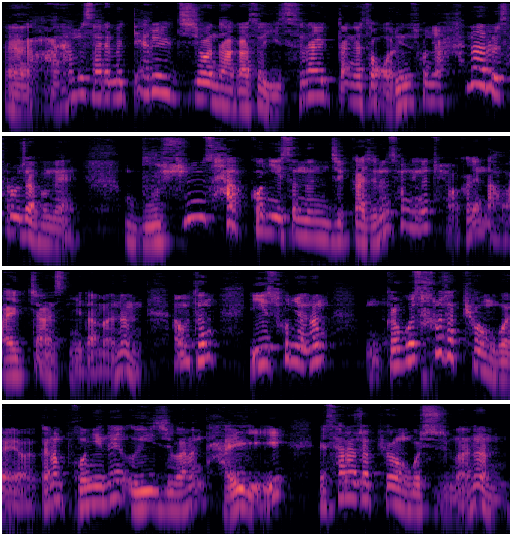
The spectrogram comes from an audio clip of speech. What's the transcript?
아람 사람의 때를 지어 나가서 이스라엘 땅에서 어린 소녀 하나를 사로잡음에 무슨 사건이 있었는지까지는 성경에 정확하게 나와 있지 않습니다만은, 아무튼 이 소녀는 결국 사로잡혀 온 거예요. 그러니까 본인의 의지와는 달리 사로잡혀 온 것이지만은,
